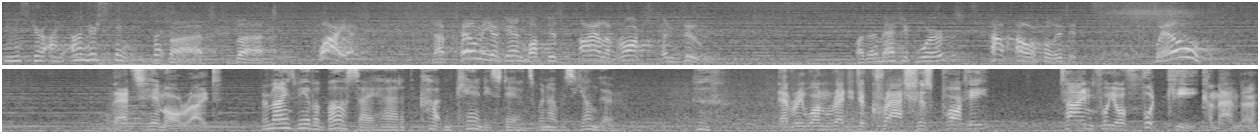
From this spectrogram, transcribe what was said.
Minister, I understand, but But, but, quiet! Now tell me again what this pile of rocks can do. Are there magic words? How powerful is it? Well, That's him, all right. Reminds me of a boss I had at the cotton candy stands when I was younger. Everyone ready to crash his party? Time for your foot key, Commander.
